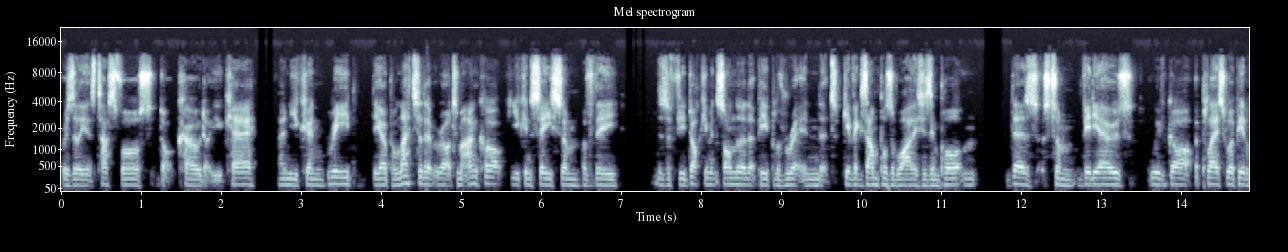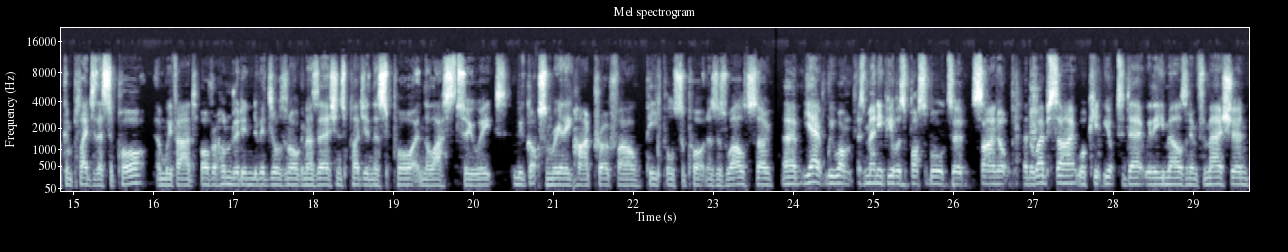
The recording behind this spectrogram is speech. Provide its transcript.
resilience.taskforce.co.uk and you can read the open letter that we wrote to Matt Hancock. You can see some of the, there's a few documents on there that people have written that give examples of why this is important. There's some videos. We've got a place where people can pledge their support, and we've had over 100 individuals and organisations pledging their support in the last two weeks. We've got some really high profile people supporting us as well. So, um, yeah, we want as many people as possible to sign up at the website. We'll keep you up to date with emails and information.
